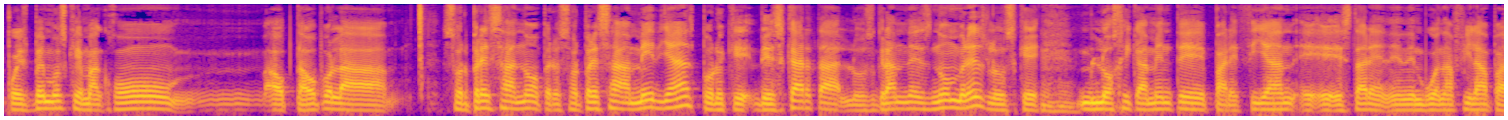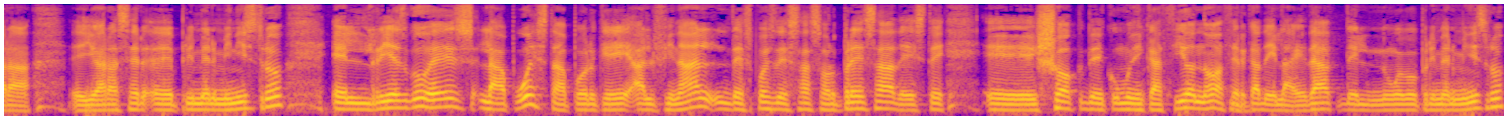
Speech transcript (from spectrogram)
pues vemos que Macron ha optado por la sorpresa no, pero sorpresa a medias porque descarta los grandes nombres, los que lógicamente parecían eh, estar en, en buena fila para eh, llegar a ser eh, primer ministro. El riesgo es la apuesta porque al final, después de esa sorpresa, de este eh, shock de comunicación ¿no? acerca de la edad del nuevo primer ministro,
